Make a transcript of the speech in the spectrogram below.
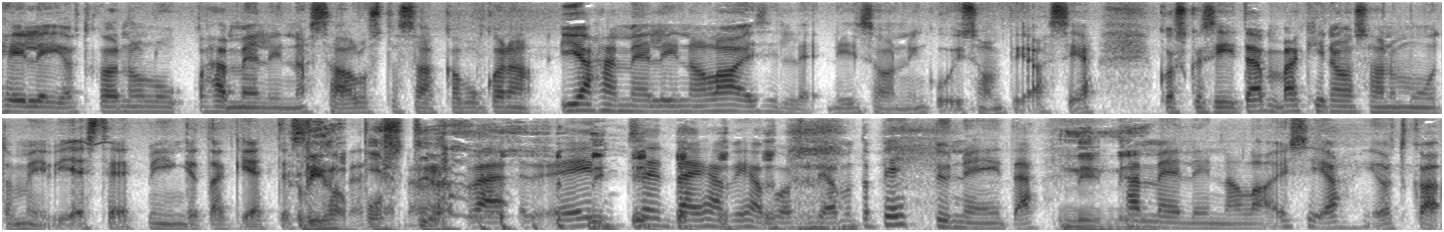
heille, jotka on ollut Hämeenlinnassa alusta saakka mukana ja Hämeenlinnalaisille, niin se on niin kuin isompi asia. Koska siitä mäkin olen saanut muutamia viestejä, että minkä takia... Että Vihapostia. Vä- Ei nyt sentään ihan vihapostia, mutta pettyneitä Niin, niin. hämeenlinnalaisia, jotka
